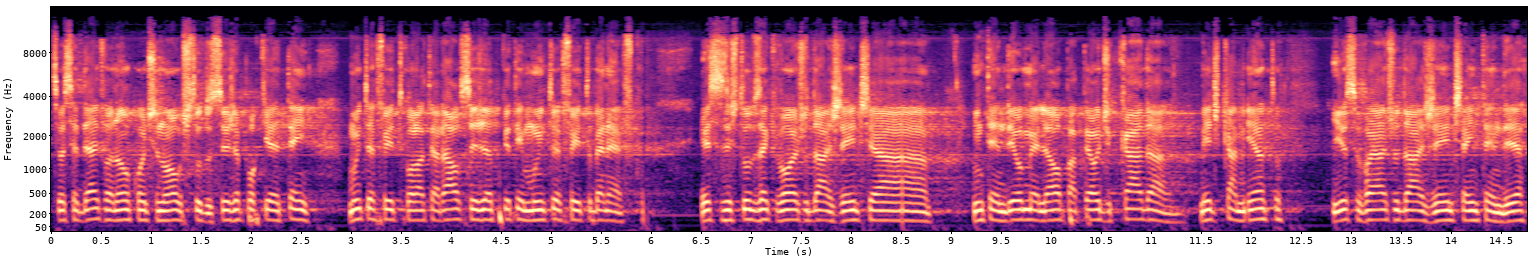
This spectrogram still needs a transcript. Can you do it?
se você deve ou não continuar o estudo, seja porque tem muito efeito colateral, seja porque tem muito efeito benéfico. Esses estudos é que vão ajudar a gente a entender o melhor o papel de cada medicamento e isso vai ajudar a gente a entender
